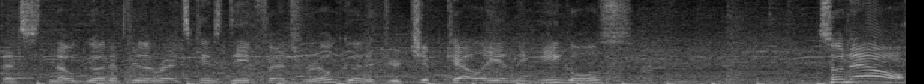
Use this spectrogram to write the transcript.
that's no good if you're the Redskins defense. Real good if you're Chip Kelly and the Eagles. So now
